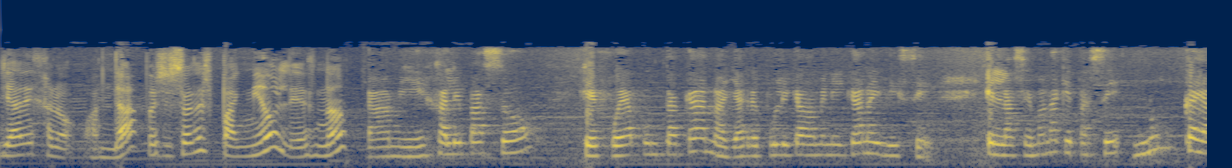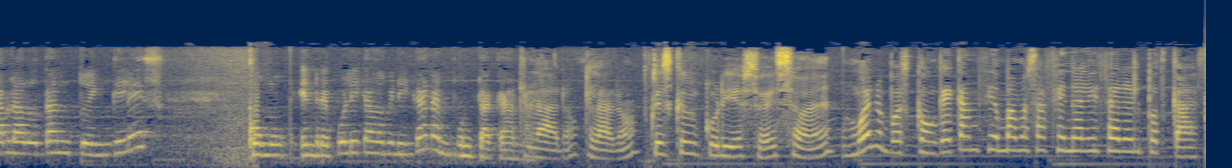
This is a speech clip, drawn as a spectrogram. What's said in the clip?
ya dijeron, anda, pues si son españoles, ¿no? A mi hija le pasó que fue a Punta Cana, ya República Dominicana, y dice, en la semana que pasé nunca he hablado tanto inglés como en República Dominicana en Punta Cana. Claro, claro. Es que es curioso eso, ¿eh? Bueno, pues ¿con qué canción vamos a finalizar el podcast?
